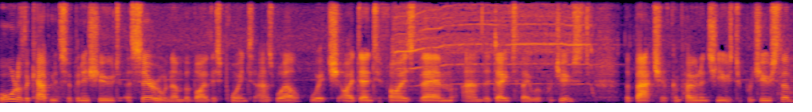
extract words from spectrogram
All of the cabinets have been issued a serial number by this point as well, which identifies them and the date they were produced, the batch of components used to produce them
